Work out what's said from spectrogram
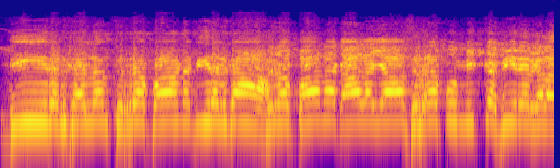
வீரர்களும் சிறப்பான வீரர்கள்? சிறப்பான காளையா சிறப்பு மிக்க வீரர்களா?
